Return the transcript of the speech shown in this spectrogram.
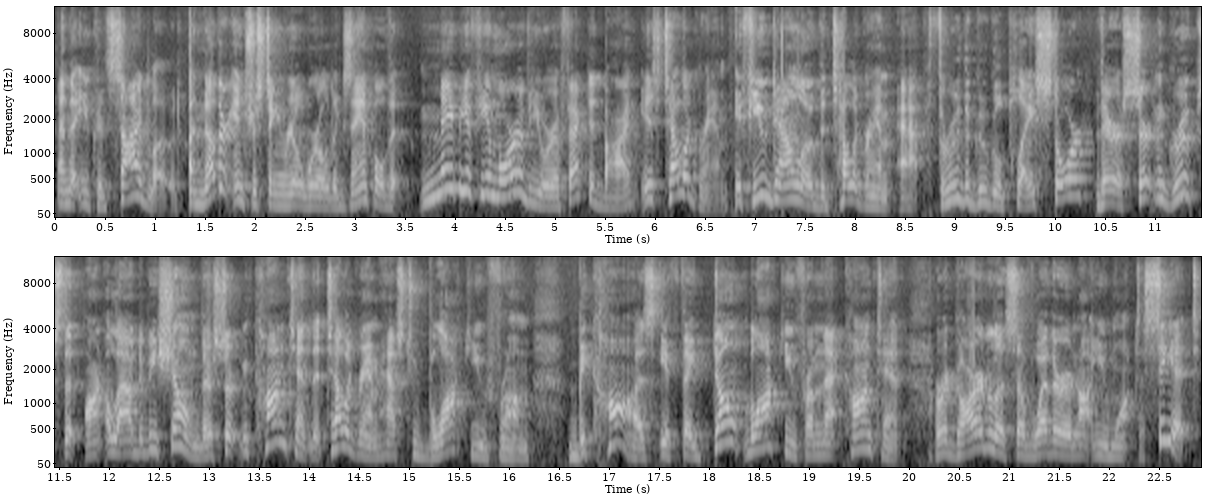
and that you could sideload. Another interesting real world example that maybe a few more of you are affected by is Telegram. If you download the Telegram app through the Google Play Store, there are certain groups that aren't allowed to be shown. There's certain content that Telegram has to block you from because if they don't block you from that content, regardless of whether or not you want to see it,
